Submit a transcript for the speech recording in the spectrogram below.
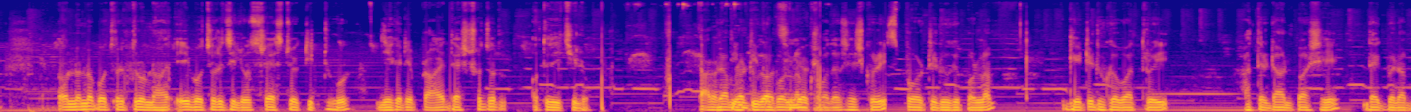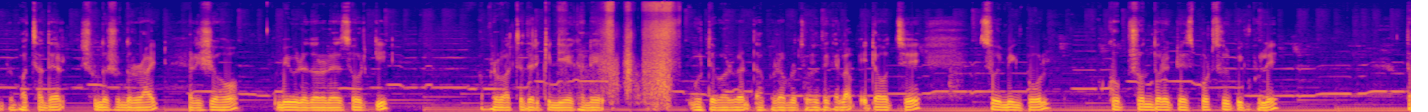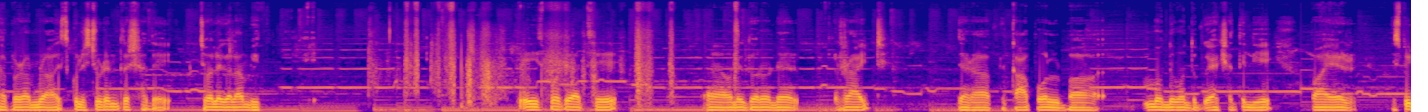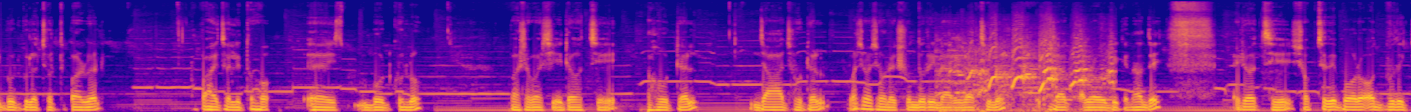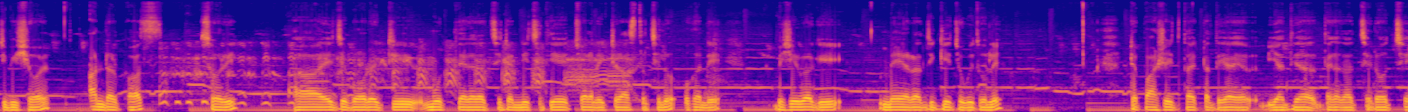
অন্যান্য বছরের তুলনায় এই বছরে ছিল শ্রেষ্ঠ একটি ট্যুর যেখানে প্রায় দেড়শো জন অতিথি ছিল। তারপরে আমরা খাওয়া দাওয়া শেষ করে স্পটে ঢুকে পড়লাম। গেটে ঢুকে মাত্রই হাতের ডান পাশে দেখবেন আপনি বাচ্চাদের সুন্দর সুন্দর রাইড গাড়ি সহ বিভিন্ন ধরনের চরকি। আপনার বাচ্চাদেরকে নিয়ে এখানে ঘুরতে পারবেন। তারপরে আমরা চলে গেলাম। এটা হচ্ছে সুইমিং পুল। খুব সুন্দর একটা স্পোর্টস সুইমিং পুলে। তারপর আমরা স্কুল স্টুডেন্টদের সাথে চলে গেলাম। এই স্পটে আছে অনেক ধরনের রাইড যারা আপনি কাপল বা বন্ধু বান্ধব একসাথে নিয়ে পায়ের স্পিড বোটগুলো চড়তে পারবেন। পায়ে চালিত বোটগুলো। পাশাপাশি এটা হচ্ছে হোটেল, জাহাজ হোটেল। পাশাপাশি অনেক সুন্দরী নারীরা ছিল। যাক, আমরা ওইদিকে না যাই। এটা হচ্ছে সবচেয়ে বড় অদ্ভুত একটি বিষয় আন্ডারপাস সরি এই যে বড় একটি মূর্তি দেখা যাচ্ছে এটার নিচে দিয়ে চলার একটি রাস্তা ছিল। ওখানে বেশিরভাগই মেয়েরা যে গিয়ে ছবি তোলে। এটা পাশেই তা একটা দেয়া, ইয়া দেয়া দেখা যাচ্ছে, এটা হচ্ছে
